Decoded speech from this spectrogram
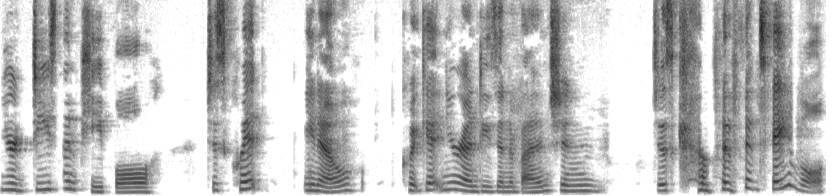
You're decent people. Just quit, you know, quit getting your undies in a bunch and just come to the table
